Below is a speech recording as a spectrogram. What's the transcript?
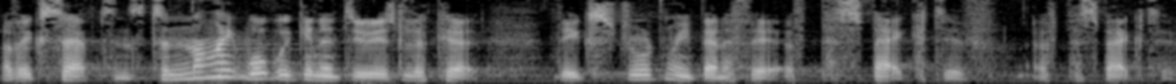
of acceptance. Tonight, what we're going to do is look at the extraordinary benefit of perspective, of perspective.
